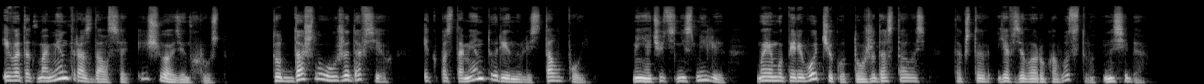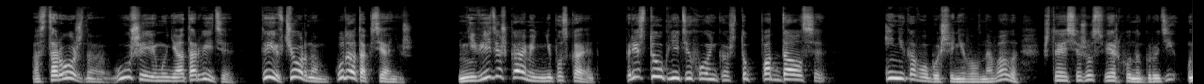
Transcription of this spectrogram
и в этот момент раздался еще один хруст. Тут дошло уже до всех, и к постаменту ринулись толпой. Меня чуть не смели, моему переводчику тоже досталось, так что я взяла руководство на себя. «Осторожно, уши ему не оторвите!» Ты в черном, куда так тянешь? Не видишь, камень не пускает? Пристукни тихонько, чтоб поддался. И никого больше не волновало, что я сижу сверху на груди у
